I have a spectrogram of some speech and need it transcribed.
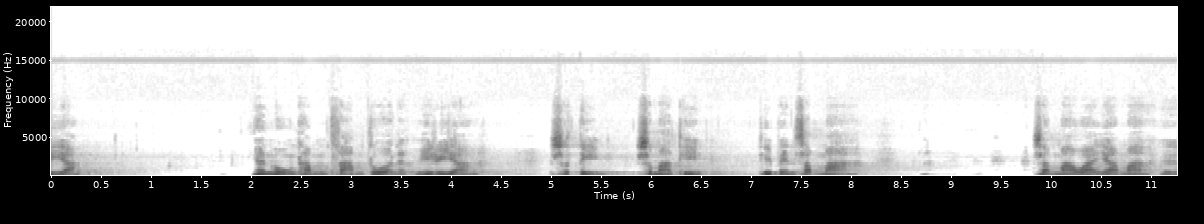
ริยะ งั้นองค์ธรรมสามตัวนะวิริยะ สติ สมาธิที่เป็นสัมมาสัมมาวายามะคือ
